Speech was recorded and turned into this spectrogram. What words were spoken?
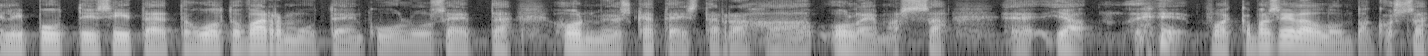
Eli puhuttiin siitä, että huoltovarmuuteen kuuluu se, että on myös käteistä rahaa olemassa eh, ja vaikkapa siellä lompakossa.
